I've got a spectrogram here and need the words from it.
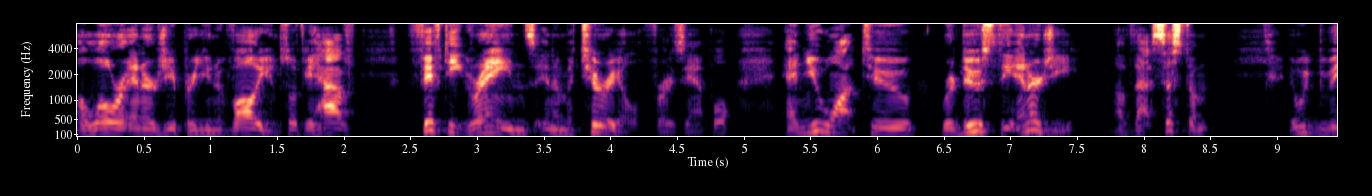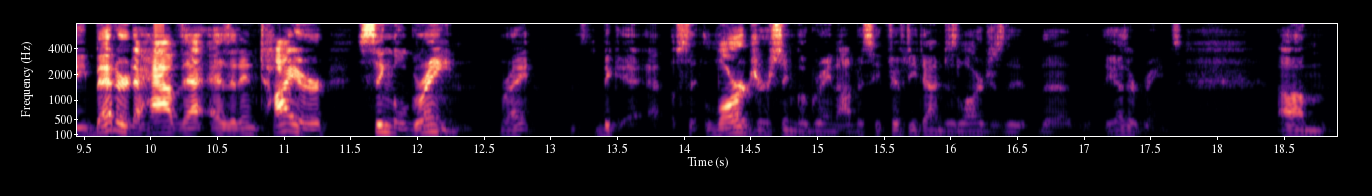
a lower energy per unit volume. So if you have 50 grains in a material, for example, and you want to reduce the energy of that system, it would be better to have that as an entire single grain, right? Big, larger single grain, obviously 50 times as large as the, the, the other grains. Um,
